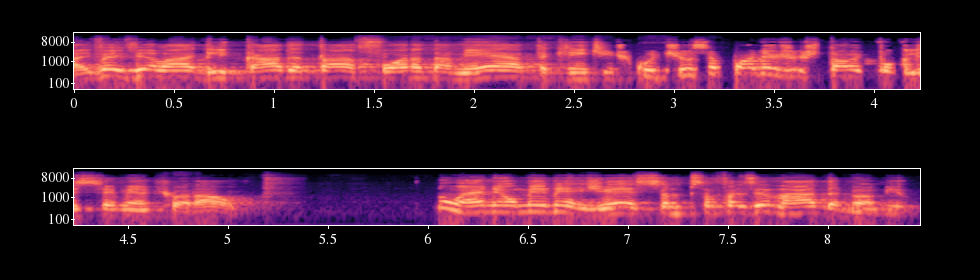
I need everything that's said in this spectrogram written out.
Aí vai ver lá, a glicada está fora da meta que a gente discutiu, você pode ajustar o hipoglicemia oral. Não é nenhuma emergência, você não precisa fazer nada, meu amigo.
